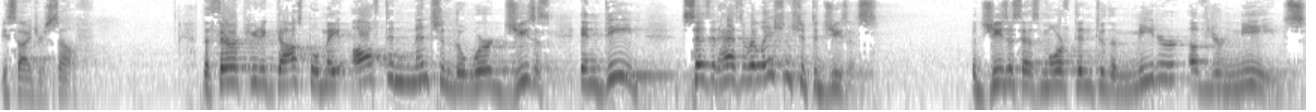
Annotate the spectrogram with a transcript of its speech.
beside yourself. The therapeutic gospel may often mention the word Jesus. Indeed, says it has a relationship to Jesus. But Jesus has morphed into the meter of your needs,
